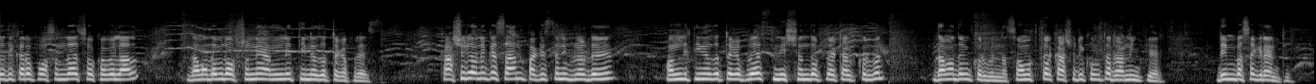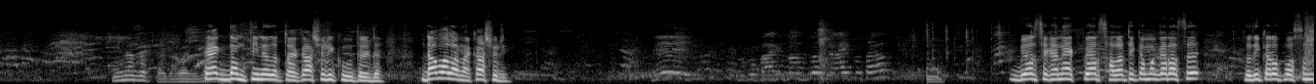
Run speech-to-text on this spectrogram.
যদি কারও পছন্দ হয়, চোখ হবে লাল। দামাদামির অপশন নেই অনলি তিন হাজার টাকা প্রাইস কাশুরি অনেকে চান, পাকিস্তানি ব্লাডের অনলি তিন হাজার টাকা প্রাইস নিঃসন্দেহে আপনারা কালেক্ট করবেন। দামাদামি করবেন না। চমৎকার কাশুরি কবুতর রানিং পেয়ার ডিম বাসা গ্যারান্টি একদম তিন হাজার টাকা কাশুরি কবুতর এটা। ডাবল আনা কাশুরি। বিয়ার সেখানে এক পেয়ার সালাটি কামাকার আছে। যদি কারও পছন্দ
